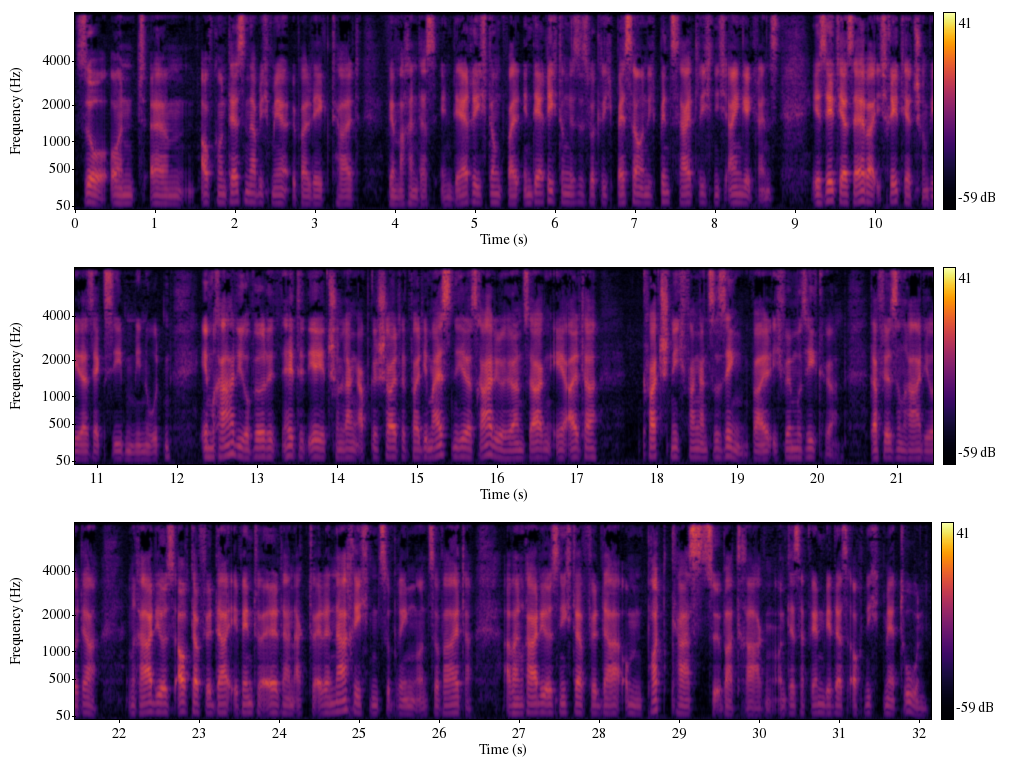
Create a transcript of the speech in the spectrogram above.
So, und ähm, aufgrund dessen habe ich mir überlegt halt, wir machen das in der Richtung, weil in der Richtung ist es wirklich besser und ich bin zeitlich nicht eingegrenzt. Ihr seht ja selber, ich rede jetzt schon wieder sechs, sieben Minuten. Im Radio würdet, hättet ihr jetzt schon lang abgeschaltet, weil die meisten, die das Radio hören, sagen, ihr Alter, Quatsch nicht, fang an zu singen, weil ich will Musik hören. Dafür ist ein Radio da. Ein Radio ist auch dafür da, eventuell dann aktuelle Nachrichten zu bringen und so weiter. Aber ein Radio ist nicht dafür da, um einen Podcast zu übertragen. Und deshalb werden wir das auch nicht mehr tun.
